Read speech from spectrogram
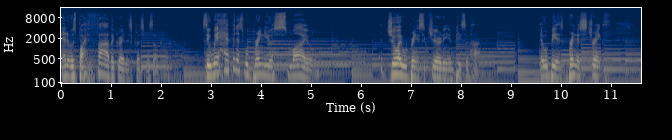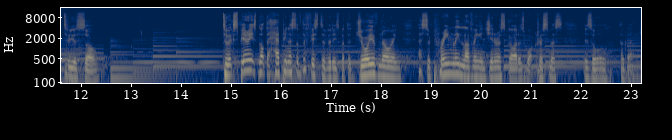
And it was by far the greatest Christmas I've had. See, where happiness will bring you a smile, a joy will bring a security and peace of heart. It will be a, bring a strength to your soul to experience not the happiness of the festivities, but the joy of knowing a supremely loving and generous God is what Christmas is all about.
